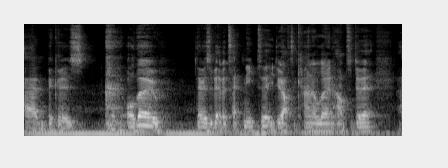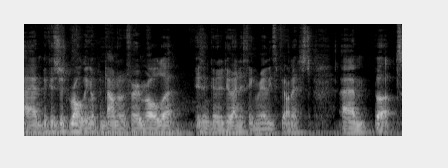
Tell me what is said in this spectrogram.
Um, because although there is a bit of a technique to it, you do have to kind of learn how to do it um, because just rolling up and down on a foam roller isn't going to do anything really, to be honest. Um, but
